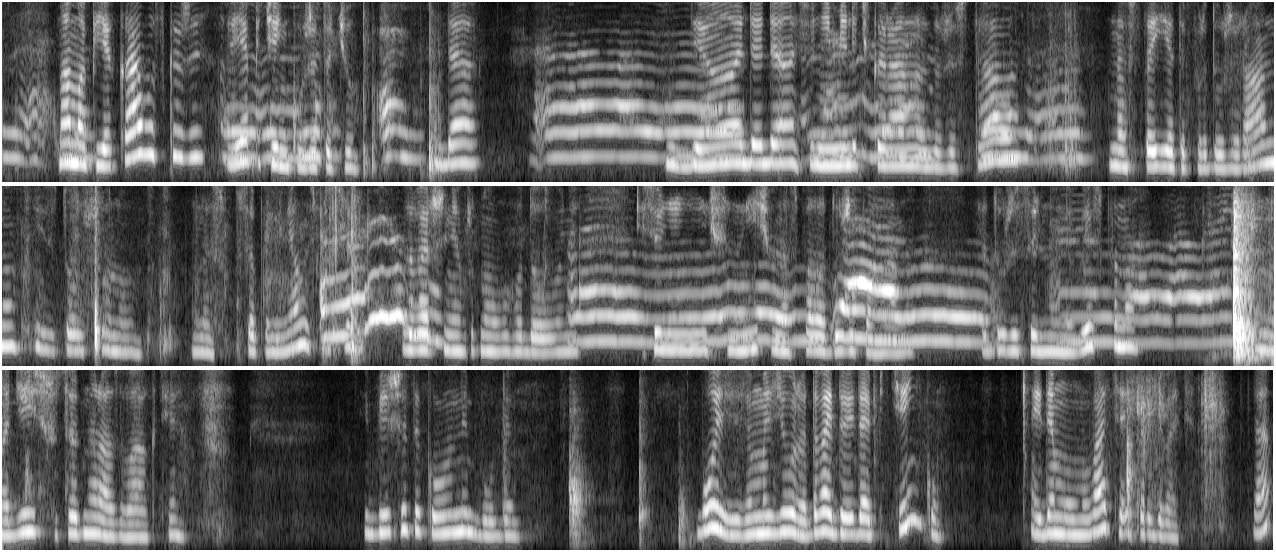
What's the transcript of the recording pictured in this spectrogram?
Мама п'є каву, скажи, а я печеньку вже точу. Да. Да. Сьогодні Мілічка рано дуже встала. Вона встає тепер дуже рано, із-за того, що ну, у нас все помінялось після завершення грудного вигодовування. І сьогодні ніч, ніч вона спала дуже погано. Я дуже сильно не виспана. Ну, Надіюсь, що це одноразова акція. І більше такого не буде. Бозі, Мазюра, давай доїдай печеньку. Йдемо умиватися і передіватися. Так?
